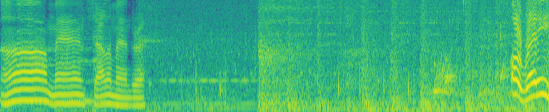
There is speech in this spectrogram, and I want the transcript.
Ah man, Salamandra. Already?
